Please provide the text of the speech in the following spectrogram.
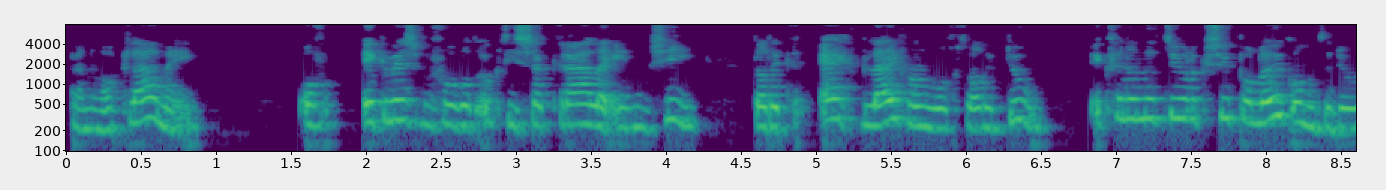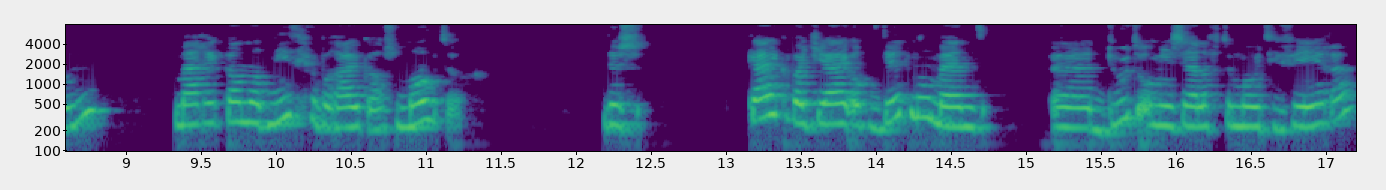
ben er wel klaar mee. Of ik mis bijvoorbeeld ook die sacrale energie. Dat ik er echt blij van word wat ik doe. Ik vind het natuurlijk super leuk om te doen, maar ik kan dat niet gebruiken als motor. Dus kijk wat jij op dit moment uh, doet om jezelf te motiveren.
